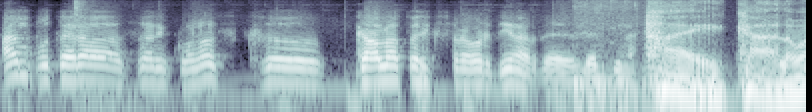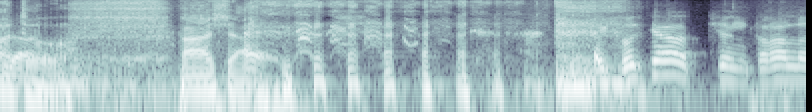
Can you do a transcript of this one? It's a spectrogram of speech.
am puterea să recunosc că, că a luat-o extraordinar de, de bine. Hai, ca a luat-o. Așa. Expoziția centrală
